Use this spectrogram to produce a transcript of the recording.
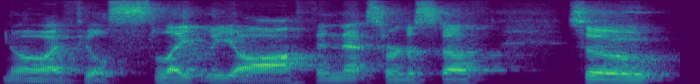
you know, I feel slightly off and that sort of stuff. So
